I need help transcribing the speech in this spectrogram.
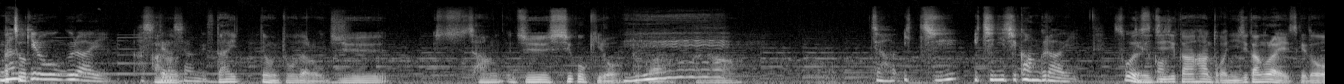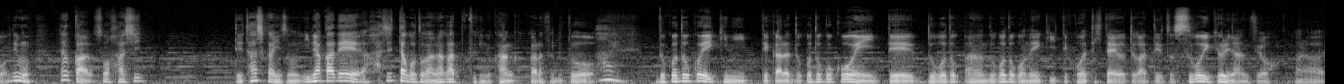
何キロぐらい走ってらっしゃるんですか？大でもどうだろう。1 4 5キロとかかな、えー、じゃあ12時間ぐらいそうですね。1時間半とか2時間ぐらいですけどでもなんかそう走って確かにその田舎で走ったことがなかった時の感覚からすると、はい。どこどこ駅に行ってからどこどこ公園行ってどこどあのどこどこの駅行ってこうやって来たよとかっていうとすごい距離なんですよ。だから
